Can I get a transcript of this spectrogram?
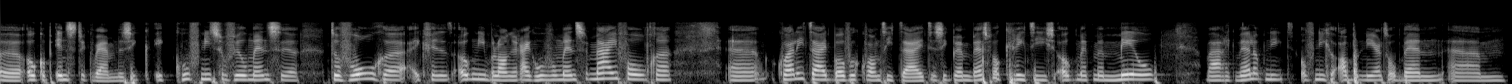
Uh, ook op Instagram. Dus ik, ik hoef niet zoveel mensen te volgen. Ik vind het ook niet belangrijk hoeveel mensen mij volgen. Uh, kwaliteit boven kwantiteit. Dus ik ben best wel kritisch. Ook met mijn mail. Waar ik wel of niet, of niet geabonneerd op ben. Um,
